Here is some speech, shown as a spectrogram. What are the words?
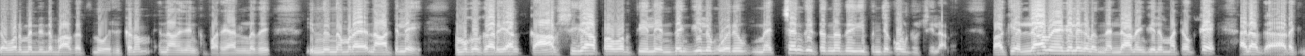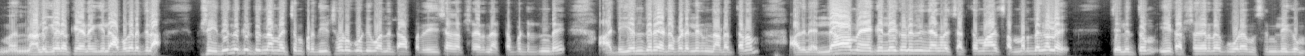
ഗവൺമെന്റിന്റെ ഭാഗത്ത് നിന്ന് ഒരുക്കണം എന്നാണ് ഞങ്ങൾക്ക് പറയാനുള്ളത്. ഇന്ന് നമ്മുടെ നാട്ടിലെ നമുക്കൊക്കെ അറിയാം കാർഷിക പ്രവൃത്തിയിൽ എന്തെങ്കിലും ഒരു മെച്ചം കിട്ടുന്നത് ഈ പുഞ്ചക്കോൾ കൃഷിയിലാണ്. ബാക്കി എല്ലാ മേഖലകളും നെല്ലാണെങ്കിലും മറ്റൊക്കെ അല്ല നാളികേരൊക്കെ ആണെങ്കിൽ അപകടത്തിലാണ് പക്ഷെ ഇതിൽ നിന്ന് കിട്ടുന്ന മെച്ചം പ്രതീക്ഷയോട് കൂടി വന്നിട്ട് ആ പ്രതീക്ഷ കർഷകർ നഷ്ടപ്പെട്ടിട്ടുണ്ട്. അടിയന്തര ഇടപെടലുകൾ നടത്തണം. അതിന് എല്ലാ മേഖലകളിലും ഞങ്ങൾ ശക്തമായ സമ്മർദ്ദങ്ങൾ ചെലുത്തും ഈ കർഷകരുടെ കൂടെ മുസ്ലിം ലീഗും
